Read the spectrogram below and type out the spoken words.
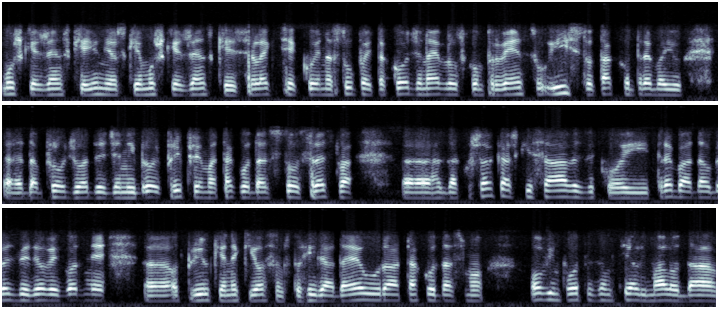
muške, ženske, juniorske, muške, ženske selekcije koje nastupaju također na evropskom prvenstvu i isto tako trebaju e, da prođu određeni broj priprema tako da su to sredstva eh, za košarkaški savez koji treba da obezbijedi ove godine eh, otprilike neki 800.000 eura, tako da smo ovim potezom htjeli malo da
